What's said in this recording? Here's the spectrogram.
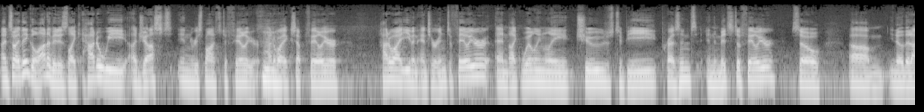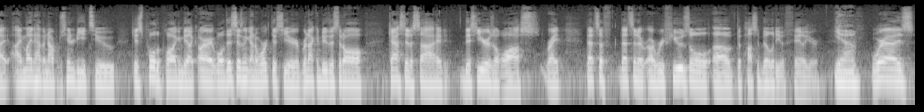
And so I think a lot of it is like, how do we adjust in response to failure? How do I accept failure? How do I even enter into failure and like willingly choose to be present in the midst of failure? So um, you know, that I, I might have an opportunity to just pull the plug and be like, all right, well, this isn't going to work this year. We're not going to do this at all. Cast it aside. This year is a loss, right? That's a that's a, a refusal of the possibility of failure. Yeah. Whereas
